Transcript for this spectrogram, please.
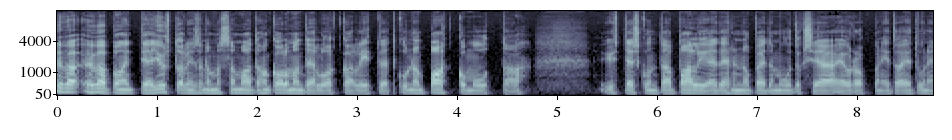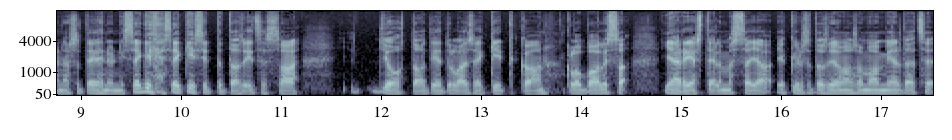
hyvä, hyvä pointti ja just olin sanomassa samaa tuohon kolmanteen luokkaan liittyen, että kun on pakko muuttaa – yhteiskuntaa paljon ja tehdä nopeita muutoksia ja Eurooppa niitä on etunenässä tehnyt, niin sekin, sekin sitten taas itse saa johtaa tietynlaiseen kitkaan globaalissa järjestelmässä. Ja, ja kyllä se tosiaan on samaa mieltä, että se,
